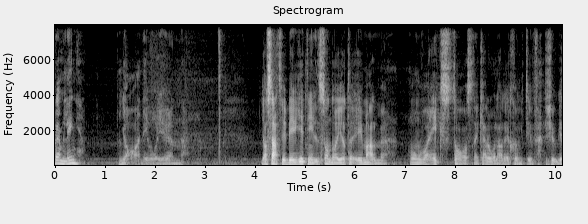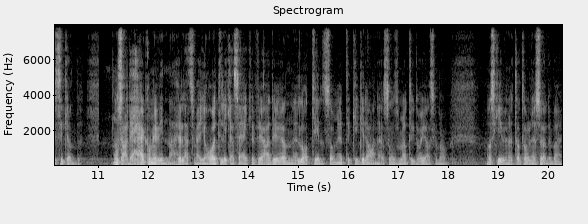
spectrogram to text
Främling? Ja, det var ju en... Jag satt vid Birgit Nilsson då i, Göte- i Malmö. Hon var extas när Carola hade sjunkit i 20 sekunder. Hon sa det här kommer jag vinna hur lätt som helst. Jag var inte lika säker för jag hade ju en låt till som hette Kikki Danielsson som jag tyckte var ganska bra. Den var skriven av Torgny Söderberg.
